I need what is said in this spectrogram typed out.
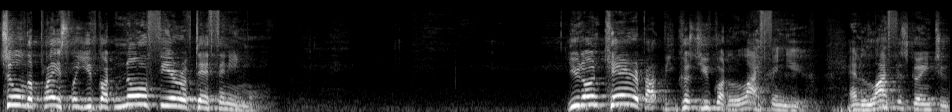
till the place where you've got no fear of death anymore. You don't care about because you've got life in you, and life is going to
